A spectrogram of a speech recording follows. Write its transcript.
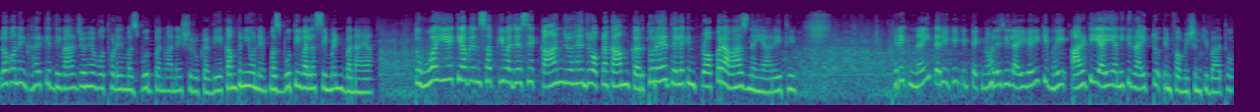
लोगों ने घर के दीवार जो है वो थोड़े मज़बूत बनवाने शुरू कर दिए। कंपनियों ने मजबूती वाला सीमेंट बनाया। तो हुआ ये कि अब इन सब की वजह से कान जो है, जो अपना काम कर तो रहे थे, लेकिन प्रॉपर आवाज़ नहीं आ रही थी। फिर एक नई तरीके की टेक्नोलॉजी लाई गई कि भाई आरटीआई यानी कि राइट टू इन्फॉर्मेशन की बात हो।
